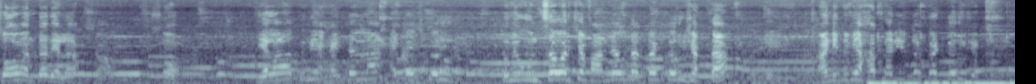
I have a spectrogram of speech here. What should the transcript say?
सॉ म्हणतात याला. सॉ. याला तुम्ही हँडलला अटॅच करून तुम्ही उंचावरच्या फांद्या सुद्धा कट करू शकता. आणि तुम्ही हाताने सुद्धा कट करू शकता.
